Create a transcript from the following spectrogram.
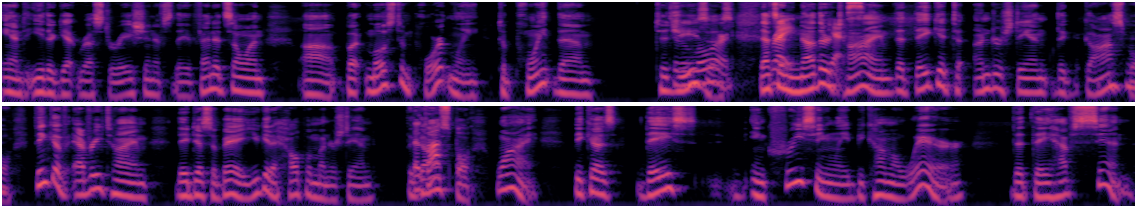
and to either get restoration if they offended someone, uh, but most importantly, to point them to, To Jesus. That's Right. another Yes. time that they get to understand the gospel. Mm-hmm. Think of every time they disobey, you get to help them understand the, The gospel. gospel. Why? Because they s- increasingly become aware that they have sin.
